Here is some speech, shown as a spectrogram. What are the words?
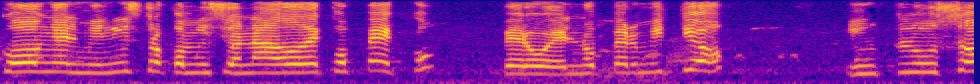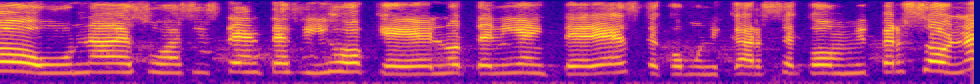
con el ministro comisionado de Copeco, pero él no permitió. Incluso una de sus asistentes dijo que él no tenía interés de comunicarse con mi persona.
